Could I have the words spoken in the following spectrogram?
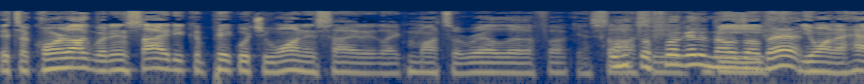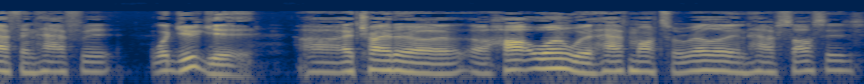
it's a corn dog, but inside you could pick what you want inside it, like mozzarella, fucking sausage. What sausage. the fuck? I didn't know it was all beef. that. You want a half and half it. What'd you get? Uh, I tried a, a hot one with half mozzarella and half sausage.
